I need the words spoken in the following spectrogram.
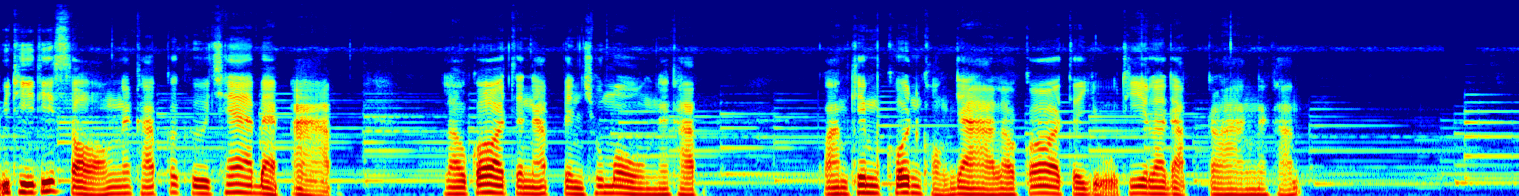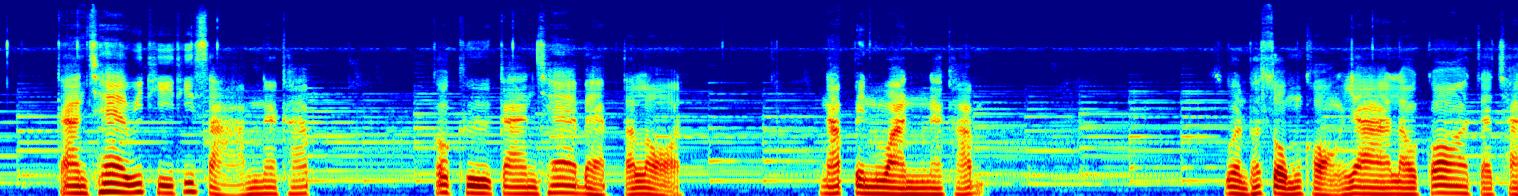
วิธีที่2นะครับก็คือแช่แบบอาบ เราก็จะนับเป็นชั่วโมงนะครับ ความเข้มข้นของยาเราก็จะอยู่ที่ระดับกลางนะครับ การแช่วิธีที่3นะครับก็คือการแช่แบบตลอด นับเป็นวันนะครับ ส่วนผสมของยาเราก็จะใช้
